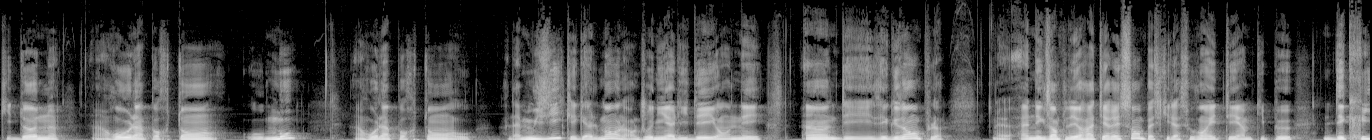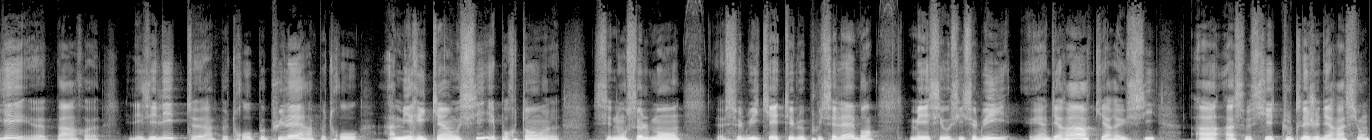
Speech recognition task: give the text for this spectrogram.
qui donne un rôle important aux mots, un rôle important à la musique également. Alors Johnny Hallyday en est un des exemples. Euh, un exemple d'ailleurs intéressant parce qu'il a souvent été un petit peu décrié euh, par euh, les élites, un peu trop populaire, un peu trop américain aussi, et pourtant c'est non seulement celui qui a été le plus célèbre, mais c'est aussi celui, et un des rares, qui a réussi à associer toutes les générations.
